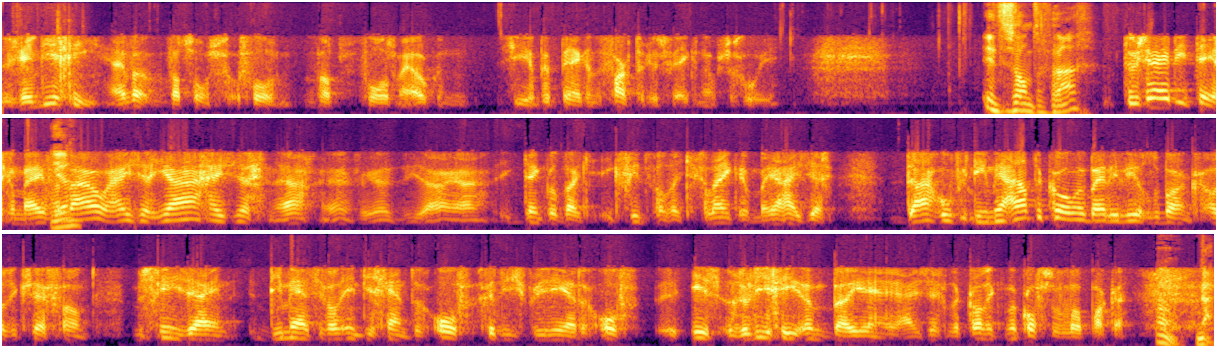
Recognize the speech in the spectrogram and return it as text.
religie, hè, wat, soms vol, wat volgens mij ook een zeer beperkende factor is voor economische groei. Interessante vraag. Toen zei hij tegen mij van nou, hij zegt ja, hij zegt nou, ja, ja, ik denk wel dat ik, ik vind wel dat je gelijk hebt, maar ja, hij zegt daar hoef ik niet meer aan te komen bij de Wereldbank. Als ik zeg van misschien zijn die mensen wel intelligenter of gedisciplineerder of eh, is religie een barrière? Hij zegt, dan kan ik mijn koffers wel pakken. Oh, nou,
